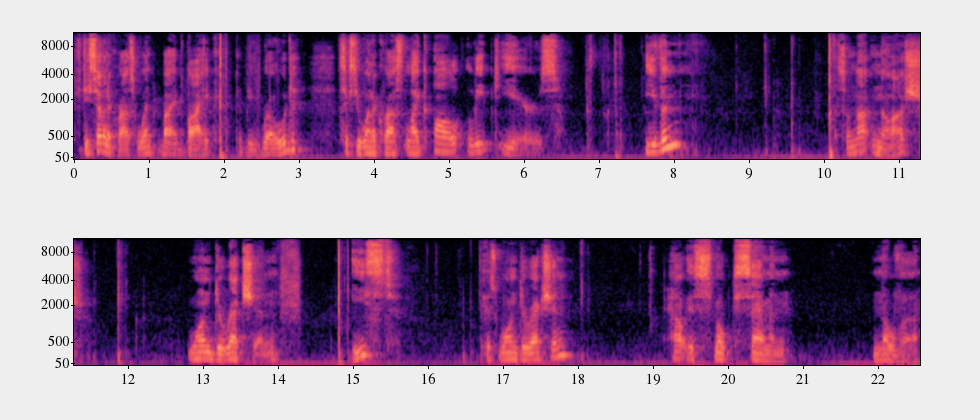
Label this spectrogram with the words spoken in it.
57 across, went by bike, could be road. 61 across, like all leaped years. Even, so not nosh. One direction. East is one direction. How is smoked salmon Nova?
